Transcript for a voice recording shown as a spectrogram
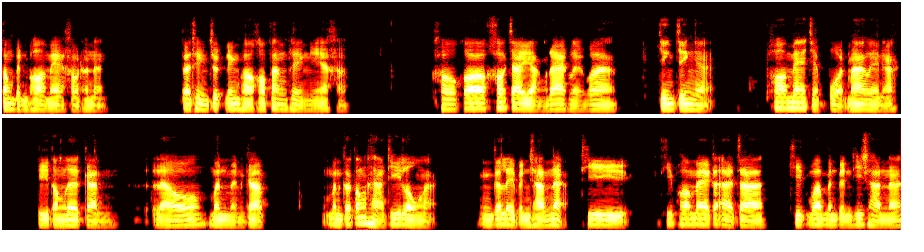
ต้องเป็นพ่อแม่เขาเท่านั้น แต่ถึงจุดหนึ่งพอเขาฟังเพลงนี้ครับเขาก็เข้าใจอย่างแรกเลยว่า จริง ๆ อะ พ่อแม่เจ็บปวดมากเลยนะที่ต้องเลิกกัน แล้วมันเหมือนกับ มันก็ต้องหาที่ลงอะ มันก็เลยเป็นชั้นอะ ที่ที่พ่อแม่ก็อาจจะคิดว่าเป็นเป็นที่ฉันนะ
